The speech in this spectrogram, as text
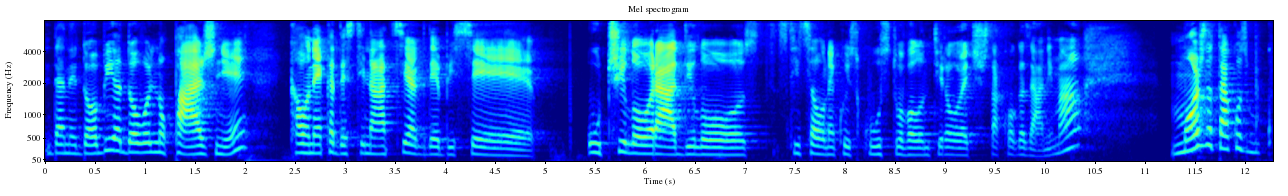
da ne dobija dovoljno pažnje kao neka destinacija gde bi se učilo, radilo, sticalo neko iskustvo, volontiralo već šta koga zanima. Možda tako zbog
